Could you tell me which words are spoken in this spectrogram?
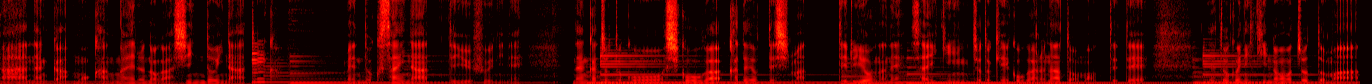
あなんかもう考えるのがしんどいなというかめんどくさいなっていう風にねなんかちょっとこう思考が偏ってしまってるようなね最近ちょっと傾向があるなと思っててで特に昨日ちょっとまあ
